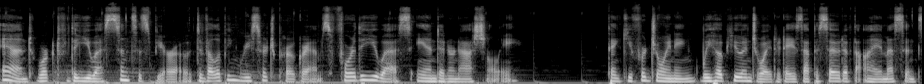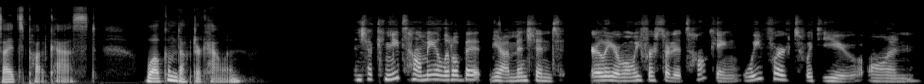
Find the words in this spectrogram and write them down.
and worked for the U.S. Census Bureau, developing research programs for the U.S. and internationally. Thank you for joining. We hope you enjoy today's episode of the IMS Insights podcast. Welcome, Dr. Cowan. And Chuck, can you tell me a little bit? You know, I mentioned earlier when we first started talking, we've worked with you on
